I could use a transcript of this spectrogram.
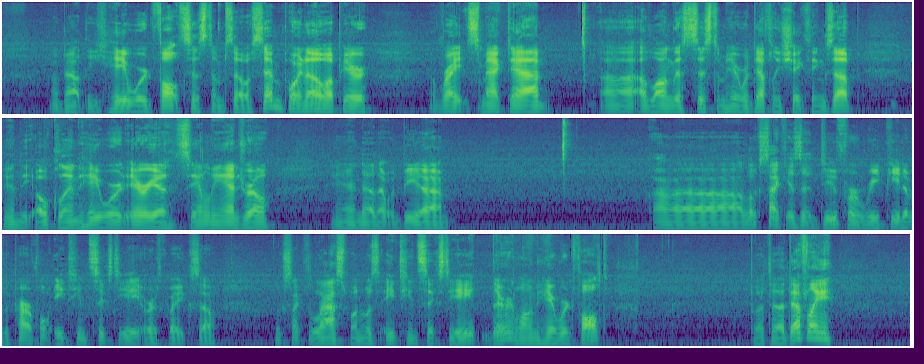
about the Hayward fault system. So 7.0 up here, right smack dab uh, along this system here would definitely shake things up in the Oakland, Hayward area, San Leandro. And uh, that would be a, Uh, looks like is it due for a repeat of the powerful 1868 earthquake? So, looks like the last one was 1868 there along the Hayward Fault. But uh, definitely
